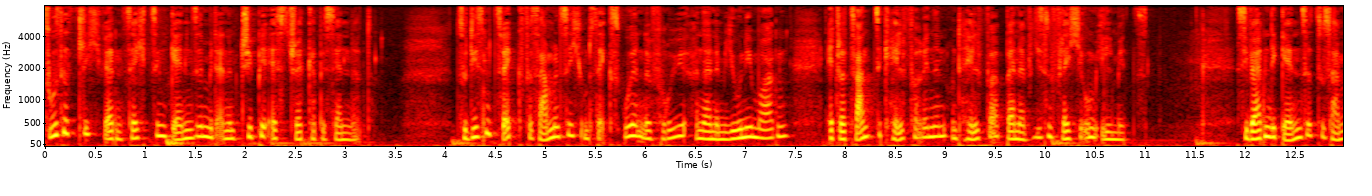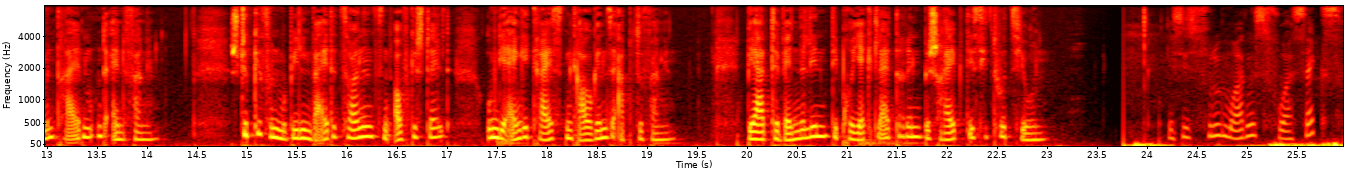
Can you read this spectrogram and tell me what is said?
Zusätzlich werden 16 Gänse mit einem GPS-Tracker besendet. Zu diesem Zweck versammeln sich um 6 Uhr in der Früh an einem Junimorgen etwa 20 Helferinnen und Helfer bei einer Wiesenfläche um Ilmitz. Sie werden die Gänse zusammentreiben und einfangen. Stücke von mobilen Weidezäunen sind aufgestellt, um die eingekreisten Graugänse abzufangen. Beate Wendelin, die Projektleiterin, beschreibt die Situation. Es ist früh morgens vor sechs.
